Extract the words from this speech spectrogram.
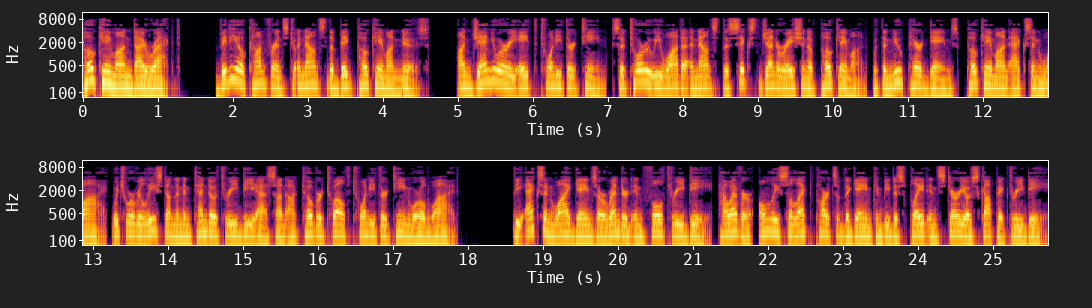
Pokémon Direct video conference to announce the big Pokémon news. On January 8, 2013, Satoru Iwata announced the sixth generation of Pokémon, with the new paired games, Pokémon X and Y, which were released on the Nintendo 3DS on October 12, 2013 worldwide. The X and Y games are rendered in full 3D, however, only select parts of the game can be displayed in stereoscopic 3D.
